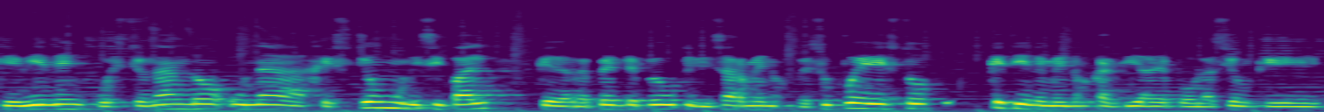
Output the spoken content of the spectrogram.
que vienen cuestionando una gestión municipal que de repente puede utilizar menos presupuesto, que tiene menos cantidad de población que,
